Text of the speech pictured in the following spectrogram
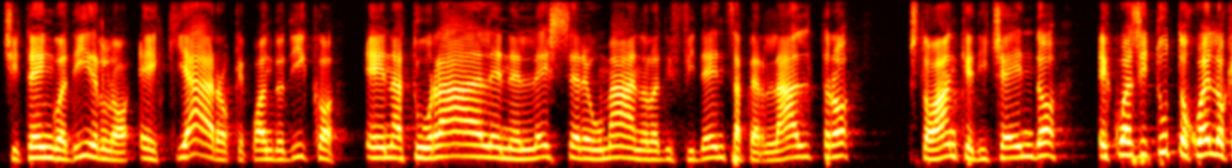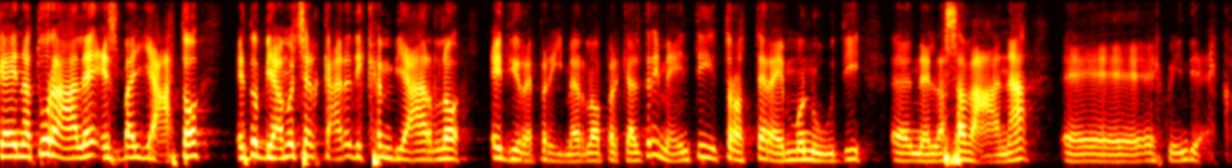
ci tengo a dirlo, è chiaro che quando dico è naturale nell'essere umano la diffidenza per l'altro, sto anche dicendo e quasi tutto quello che è naturale è sbagliato e dobbiamo cercare di cambiarlo e di reprimerlo, perché altrimenti trotteremmo nudi eh, nella savana. Eh, quindi ecco.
